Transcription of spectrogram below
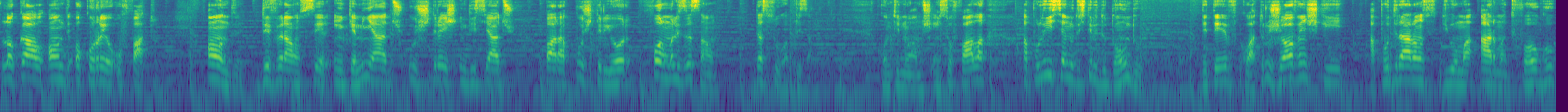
local onde ocorreu o fato, onde deverão ser encaminhados os três indiciados para a posterior formalização da sua prisão. Continuamos em Sofala. A polícia no distrito de Dondo deteve quatro jovens que apoderaram-se de uma arma de fogo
